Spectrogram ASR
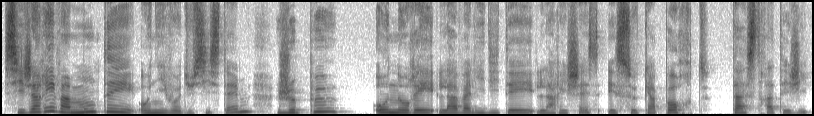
si j'arrive à monter au niveau du système, je peux honorer la validité, la richesse et ce qu'apporte ta stratégie.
